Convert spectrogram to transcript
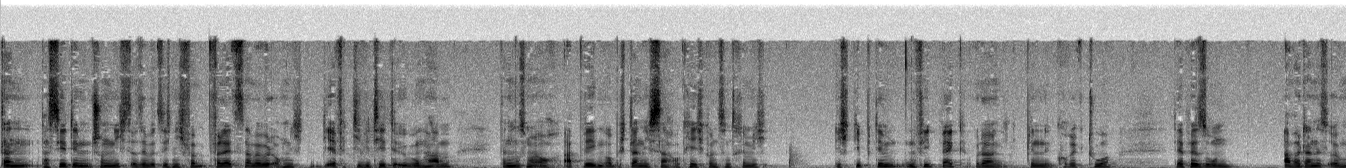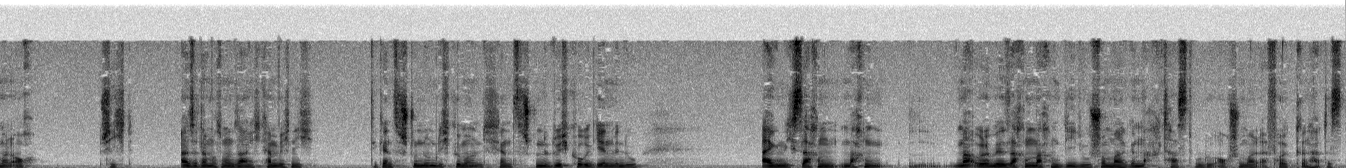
dann passiert dem schon nichts. Also er wird sich nicht verletzen, aber er wird auch nicht die Effektivität der Übung haben. Dann muss man auch abwägen, ob ich dann nicht sage, okay, ich konzentriere mich, ich gebe dem ein Feedback oder eine Korrektur der Person, aber dann ist irgendwann auch Schicht. Also da muss man sagen, ich kann mich nicht die ganze Stunde um dich kümmern und die ganze Stunde durchkorrigieren, wenn du eigentlich Sachen machen oder wir Sachen machen, die du schon mal gemacht hast, wo du auch schon mal Erfolg drin hattest.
